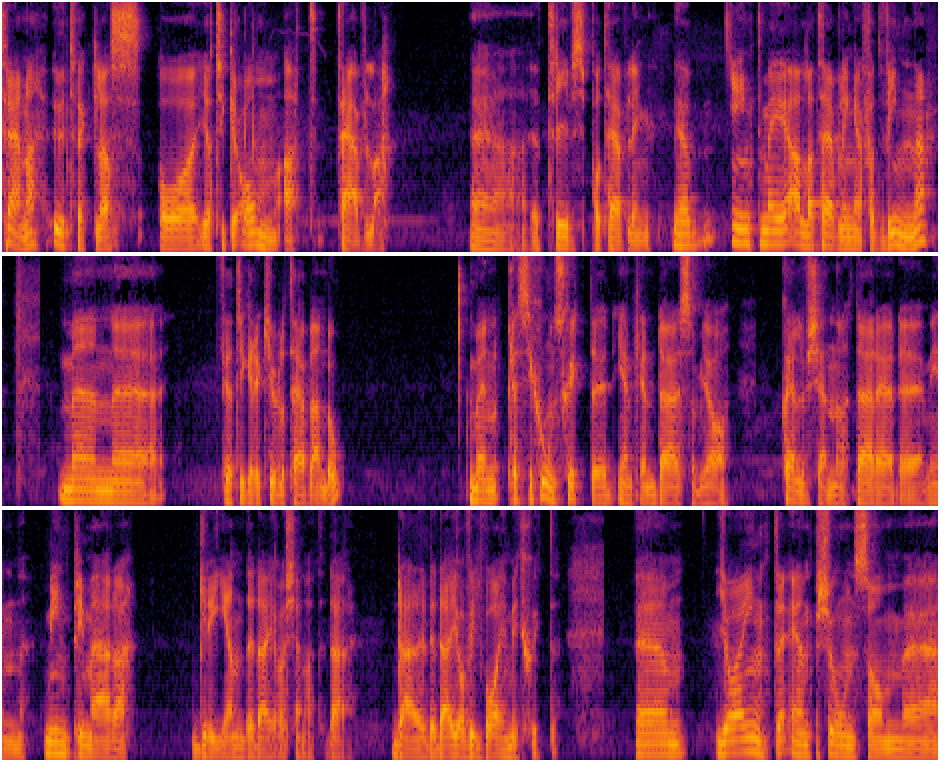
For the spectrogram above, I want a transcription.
träna, utvecklas och jag tycker om att tävla. Eh, jag trivs på tävling. Jag är inte med i alla tävlingar för att vinna. Men, eh, för jag tycker det är kul att tävla ändå. Men precisionsskytte är egentligen där som jag själv känner att där är det min, min primära gren. Det är där jag känner att det där, där är det där jag vill vara i mitt skytte. Ehm, jag är inte en person som eh,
